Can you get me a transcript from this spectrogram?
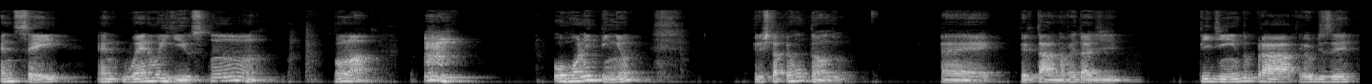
and say and when we use. Hum, vamos lá. O Rony Pinho, ele está perguntando, é, ele está, na verdade, pedindo para eu dizer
